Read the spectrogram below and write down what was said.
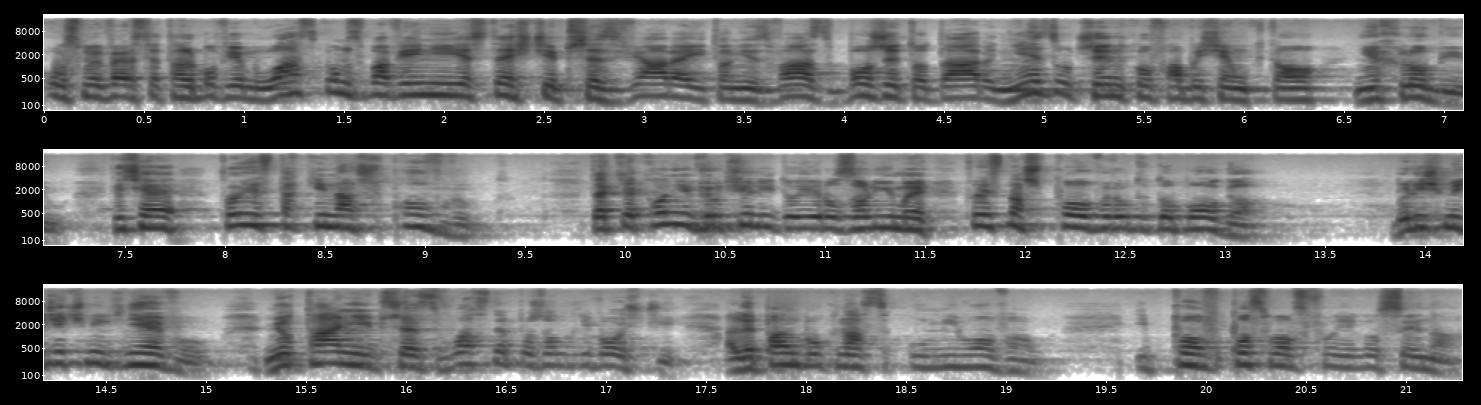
ósmy werset, albowiem łaską zbawieni jesteście przez wiarę i to nie z was, Boży to dar, nie z uczynków, aby się kto nie chlubił. Wiecie, to jest taki nasz powrót. Tak jak oni wrócili do Jerozolimy, to jest nasz powrót do Boga. Byliśmy dziećmi gniewu, miotani przez własne porządliwości, ale Pan Bóg nas umiłował i posłał swojego Syna.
